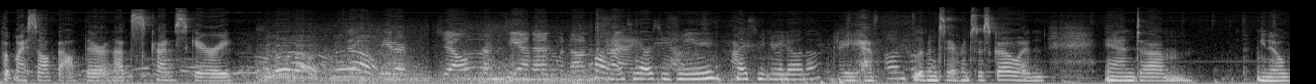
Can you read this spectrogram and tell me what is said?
put myself out there and that's kind of scary. Peter, Jill from CNN, Winona. Hi, Nancy Harrison me. Nice to meet you, Winona. I have live in San Francisco and, and um, you know,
